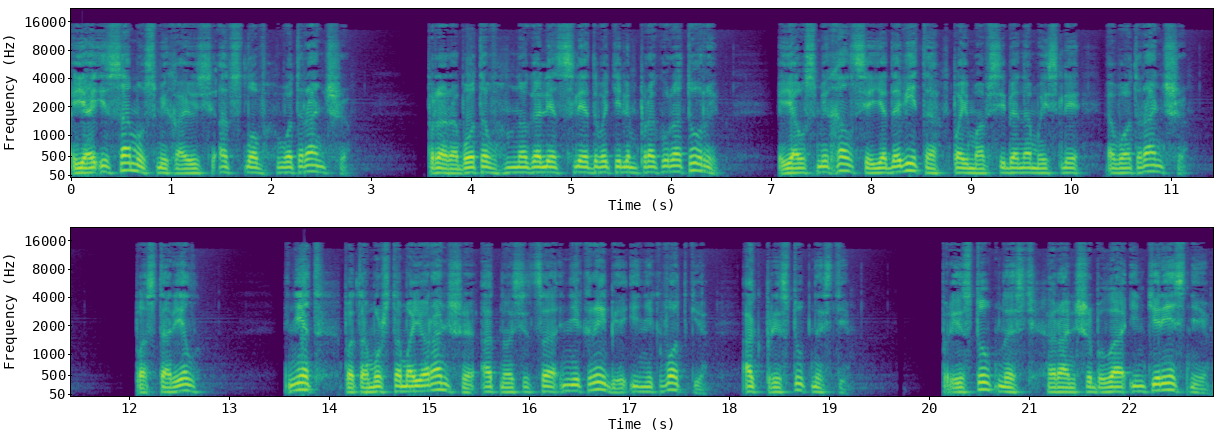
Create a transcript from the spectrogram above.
Я и сам усмехаюсь от слов «вот раньше». Проработав много лет следователем прокуратуры, я усмехался ядовито, поймав себя на мысли «вот раньше». Постарел? Нет, потому что мое «раньше» относится не к рыбе и не к водке, а к преступности. Преступность раньше была интереснее.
